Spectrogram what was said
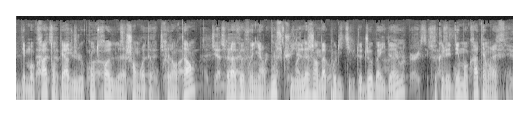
Les démocrates ont perdu le contrôle de la Chambre des représentants. Cela veut venir bousculer l'agenda politique de Joe Biden, ce que les démocrates aimeraient faire.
